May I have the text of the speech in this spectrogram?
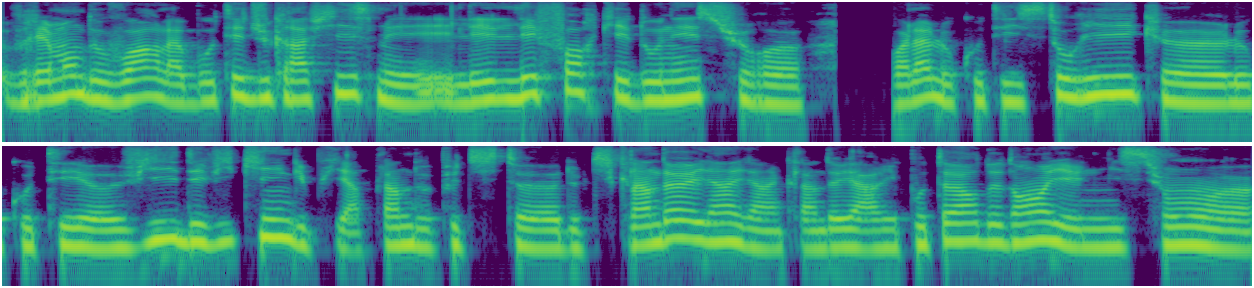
vraiment de voir la beauté du graphisme et l'e- l'effort qui est donné sur euh, voilà le côté historique, euh, le côté euh, vie des Vikings, et puis il y a plein de petites de petits clins d'œil. hein. Il y a un clin d'œil à Harry Potter dedans. Il y a une mission.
